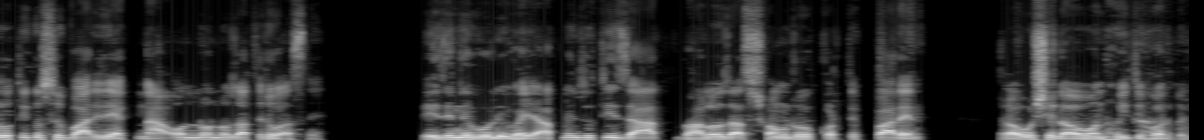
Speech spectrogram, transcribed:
লতিকুচু বাড়ির এক না, অন্য অন্য জাতেরও আছে। এই জন্য বলি ভাই, আপনি যদি জাত, ভালো জাত সংগ্রহ করতে পারেন অবশ্যই লাভবান হইতে পারবেন।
